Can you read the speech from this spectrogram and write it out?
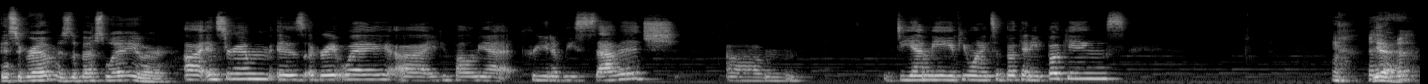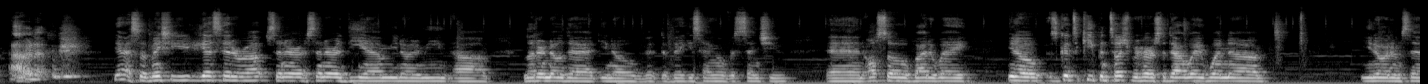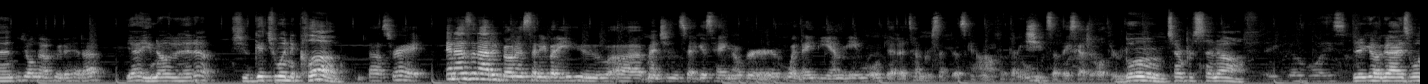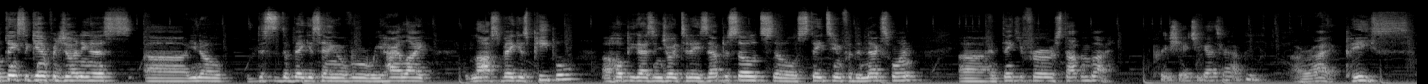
Instagram is the best way, or Uh, Instagram is a great way. Uh, you can follow me at Creatively Savage. Um, DM me if you wanted to book any bookings. yeah, I don't know. yeah. So make sure you guys hit her up, send her send her a DM. You know what I mean. Um, let her know that you know the the Vegas Hangover sent you, and also by the way, you know it's good to keep in touch with her so that way when um, you know what I'm saying. You'll know who to hit up. Yeah, you know who to hit up. She'll get you in the club. That's right. And as an added bonus, anybody who uh, mentions Vegas Hangover when they DM me will get a 10% discount off of any sheets that they schedule through me. Boom, ten percent off. There you go, boys. There you go, guys. Well, thanks again for joining us. Uh, you know, this is the Vegas Hangover where we highlight Las Vegas people. I hope you guys enjoyed today's episode. So stay tuned for the next one. Uh, and thank you for stopping by. Appreciate you guys for having me. All right. Peace.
